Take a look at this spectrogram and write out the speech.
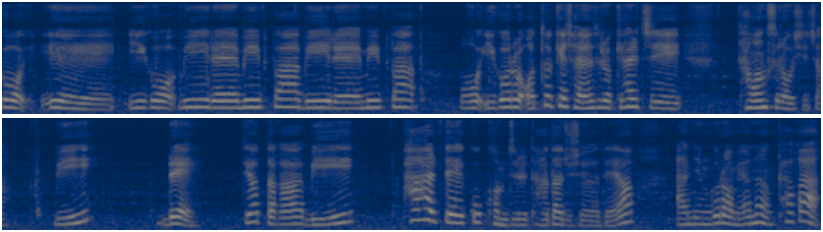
이거 예 이거 미레 미파 미레 미파 어 이거를 어떻게 자연스럽게 할지 당황스러우시죠? 미레 띄었다가 미 파 할 때 꼭 검지를 닫아 주셔야 돼요. 아님 그러면은 파가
